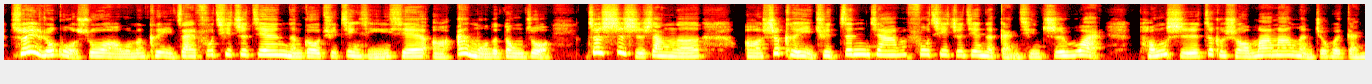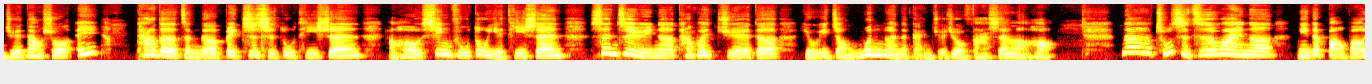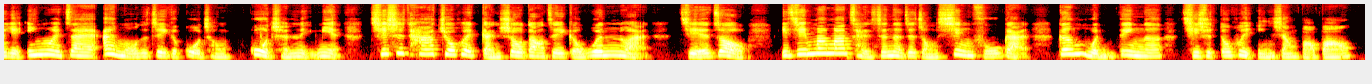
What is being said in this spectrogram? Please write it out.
所以，如果说啊，我们可以在夫妻之间能够去进行一些呃按摩的动作，这事实上呢，呃是可以去增加夫妻之间的感情之外，同时这个时候妈妈们就会感觉到说，哎，她的整个被支持度提升，然后幸福度也提升，甚至于呢，她会觉得有一种温暖的感觉就发生了哈。那除此之外呢，你的宝宝也因为在按摩的这个过程。过程里面，其实他就会感受到这个温暖节奏，以及妈妈产生的这种幸福感跟稳定呢，其实都会影响宝宝。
